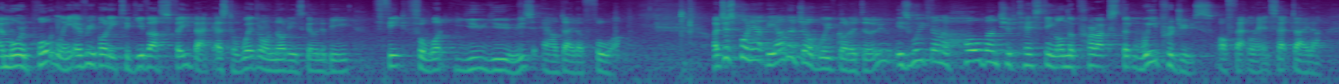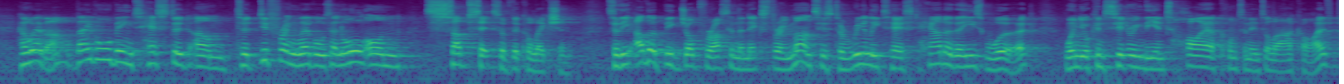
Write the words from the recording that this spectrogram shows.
and more importantly, everybody to give us feedback as to whether or not it's going to be fit for what you use our data for. I just point out the other job we've got to do is we've done a whole bunch of testing on the products that we produce off that Landsat data. However, they've all been tested um, to differing levels and all on subsets of the collection. So the other big job for us in the next three months is to really test how do these work when you're considering the entire continental archive,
